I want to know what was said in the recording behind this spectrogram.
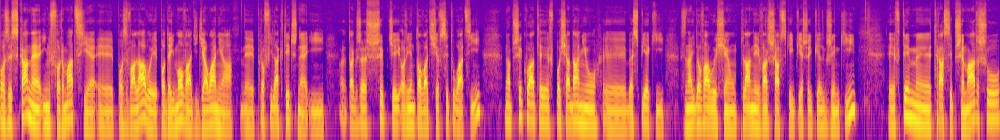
Pozyskane informacje y, pozwalały podejmować działania y, profilaktyczne i y, także szybciej orientować się w sytuacji. Na przykład w posiadaniu bezpieki znajdowały się plany warszawskiej pieszej pielgrzymki, w tym trasy przemarszu,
